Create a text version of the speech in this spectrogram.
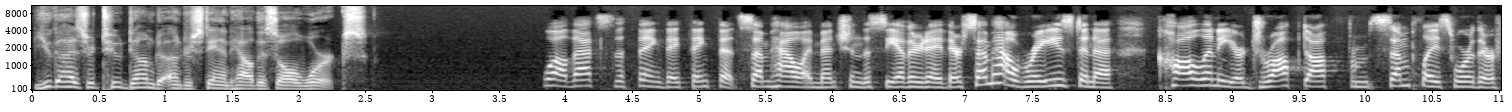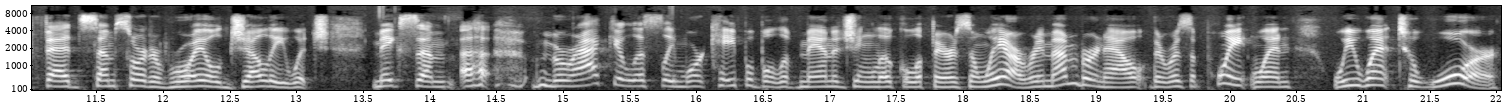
you guys are too dumb to understand how this all works. Well, that's the thing. They think that somehow, I mentioned this the other day, they're somehow raised in a colony or dropped off from someplace where they're fed some sort of royal jelly, which makes them uh, miraculously more capable of managing local affairs than we are. Remember now, there was a point when we went to war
